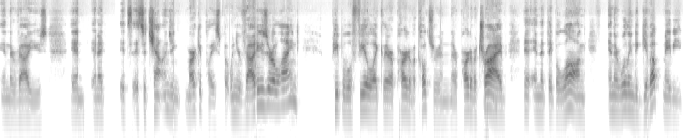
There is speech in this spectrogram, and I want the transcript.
in their values. And and I, it's it's a challenging marketplace but when your values are aligned people will feel like they're a part of a culture and they're part of a mm-hmm. tribe and, and that they belong and they're willing to give up maybe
